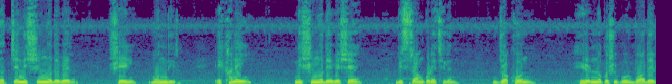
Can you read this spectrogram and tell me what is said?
হচ্ছে নৃসিংহদেবের সেই মন্দির। এখানেই নৃসিংহদেব এসে বিশ্রাম করেছিলেন। যখন হিরণ্যকশিপুর বধের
